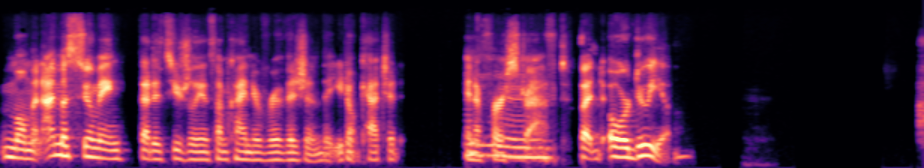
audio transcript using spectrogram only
moment. I'm assuming that it's usually in some kind of revision that you don't catch it in a 1st mm-hmm. draft but or do you?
